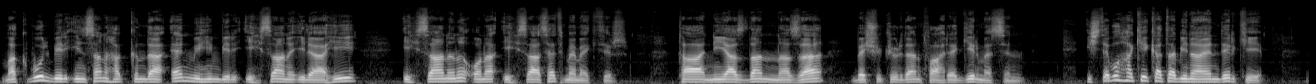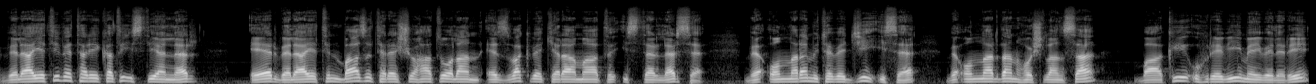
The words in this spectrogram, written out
makbul bir insan hakkında en mühim bir ihsan-ı ilahi, ihsanını ona ihsas etmemektir. Ta niyazdan naza ve şükürden fahre girmesin. İşte bu hakikata binaendir ki, velayeti ve tarikatı isteyenler, eğer velayetin bazı tereşühatı olan ezvak ve keramatı isterlerse ve onlara müteveccih ise ve onlardan hoşlansa, baki uhrevi meyveleri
